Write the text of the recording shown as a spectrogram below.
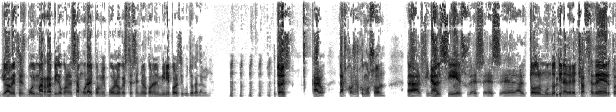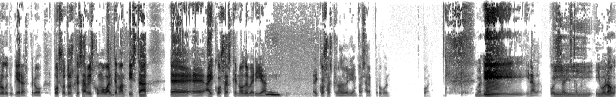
yo a veces voy más rápido con el Samurai por mi pueblo que este señor con el mini por el circuito de Cataluña. Entonces, claro, las cosas como son. al final sí, es, es, es eh, todo el mundo tiene derecho a acceder, todo lo que tú quieras, pero vosotros que sabéis cómo va el tema en pista, eh, eh, hay cosas que no deberían, hay cosas que no deberían pasar, pero bueno. Bueno. Y, y, nada, pues y, ahí estamos. Y bueno,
